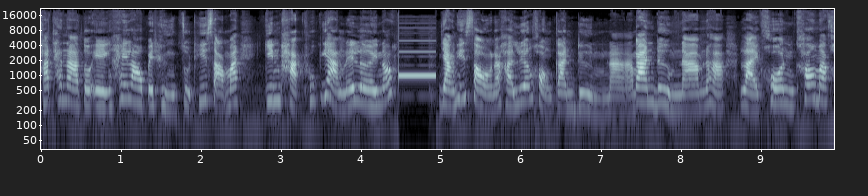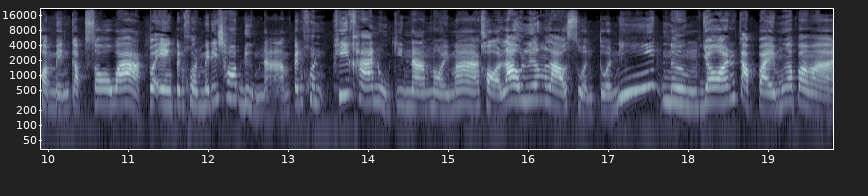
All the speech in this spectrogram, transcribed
พัฒนาตัวเองให้เราไปถึงจุดที่สามารถกินผักทุกอย่างได้เลยเนาะ อย่างที่สองนะคะเรื่องของการดื่มน้ำการดื่มน้ำนะคะ หลายคนเข้ามาคอมเมนต์กับโซ่ว่า ตัวเองเป็นคนไม่ได้ชอบดื่มน้ำเป็นคนพี่คะหนูกินน้ำน้อยมาก ขอเล่าเรื่องราวส่วนตัวนิดหนึ่งย้อนกลับไปเมื่อประมาณ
